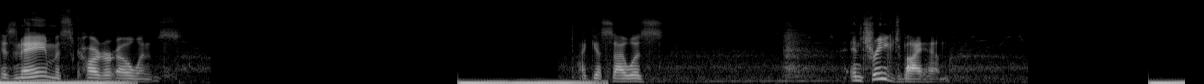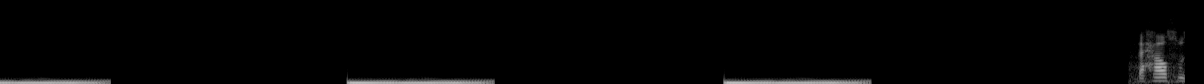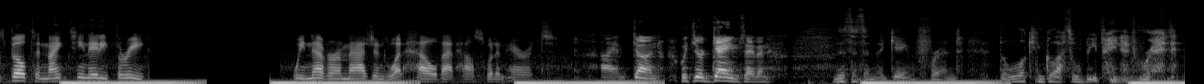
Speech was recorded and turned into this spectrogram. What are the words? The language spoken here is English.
His name is Carter Owens. I guess I was intrigued by him. The house was built in 1983. We never imagined what hell that house would inherit. I am done with your games, Evan. This isn't a game, friend. The looking glass will be painted red.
